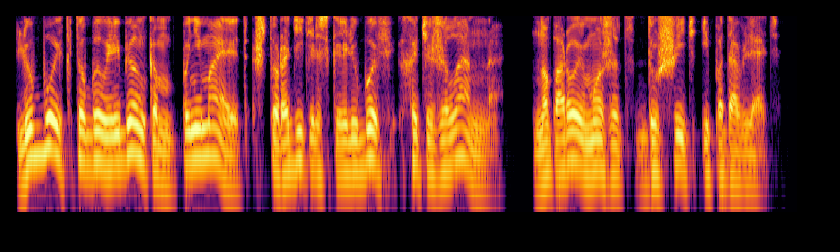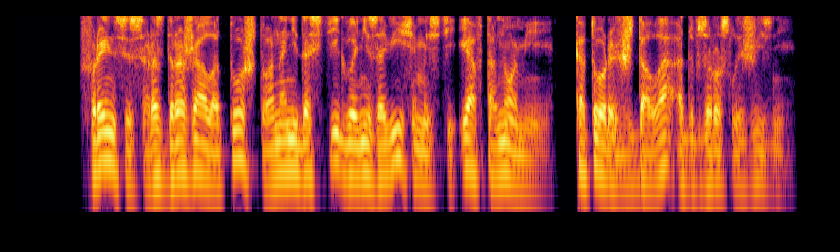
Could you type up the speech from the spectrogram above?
Любой, кто был ребенком, понимает, что родительская любовь, хоть и желанна, но порой может душить и подавлять. Фрэнсис раздражало то, что она не достигла независимости и автономии, которых ждала от взрослой жизни.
